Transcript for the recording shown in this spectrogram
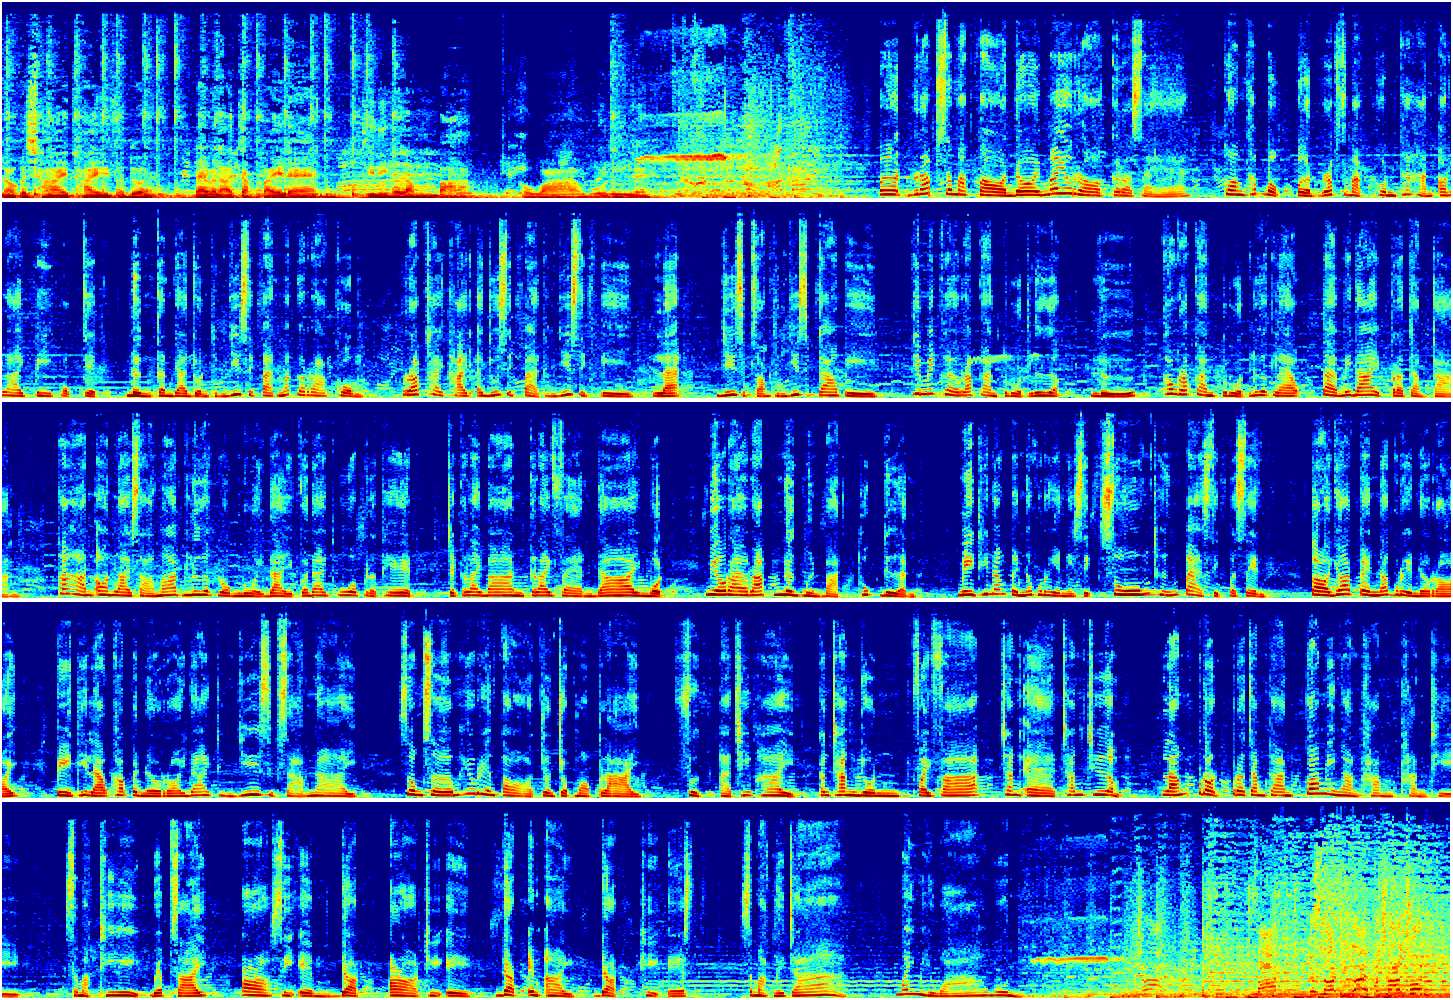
เราก็ชายไทยซะด้วย ได้เวลาจับใบแดง ทีนี้ก็ลำบาก ก็ว้าวุ่นเลย เปิดรับสมัครต่อโดยไม่รอกระแส กองทัพบบกเปิดรับสมัครพลทหารออนไลน์ปี 67 1 กันยายนถึง 28 มกราคม รับชายไทยอายุ 18ถึง20 ปี และ 22ถึง29 ปี ที่ไม่เคยรับการตรวจเลือก หรือเข้ารับการตรวจเลือกแล้ว แต่ไม่ได้ประจำการ ทหารออนไลน์สามารถเลือกลงหน่วยใดก็ได้ทั่วประเทศ จะใกล้บ้านใกล้แฟนได้หมด มีรายรับ 10,000 บาททุกเดือน มีที่นั่งเป็นนักเรียนใน 10 สูงถึง 80%ต่อยอดเป็นนักเรียนในร้อย ปีที่แล้วเข้าเป็นในร้อยได้ถึง 23 นาย ส่งเสริมให้เรียนต่อจนจบมปลาย ฝึกอาชีพให้ ทั้งช่างยนต์ ไฟฟ้า ช่างแอร์ ช่างเชื่อม หลังปลดประจำการก็มีงานทำทันที สมัครที่เว็บไซต์ rcm.rta.mi.th สมัครเลยจ้า ไม่มีว้าวุ่น ชาติศาสตร์กษัตริย์และประชาชน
